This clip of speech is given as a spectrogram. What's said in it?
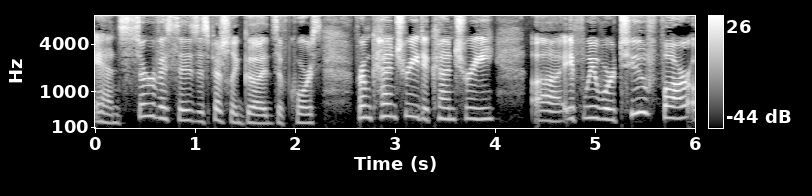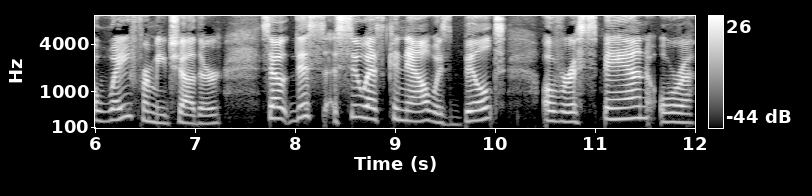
and services, especially goods, of course, from country to country uh, if we were too far away from each other. So, this Suez Canal was built over a span or a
